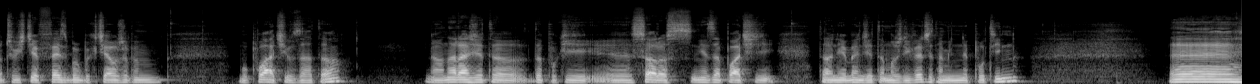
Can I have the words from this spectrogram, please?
oczywiście Facebook by chciał, żebym mu płacił za to. No, na razie to dopóki Soros nie zapłaci, to nie będzie to możliwe, czy tam inny Putin. Eee,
